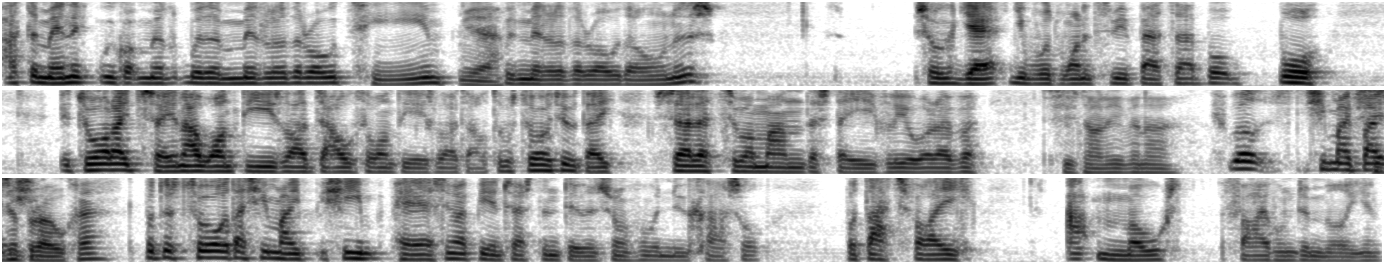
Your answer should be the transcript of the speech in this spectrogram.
at the minute we've got mid, with a middle of the road team Yeah. with middle of the road owners. So yeah, you would want it to be better, but but it's all right saying I want these lads out. I want these lads out. I was talking to the other day. Sell it to Amanda Staveley or whatever. She's not even a. Well, she might. She's buy, a she- broker. but there's talk that she might. She personally might be interested in doing something with Newcastle, but that's for like at most five hundred million.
